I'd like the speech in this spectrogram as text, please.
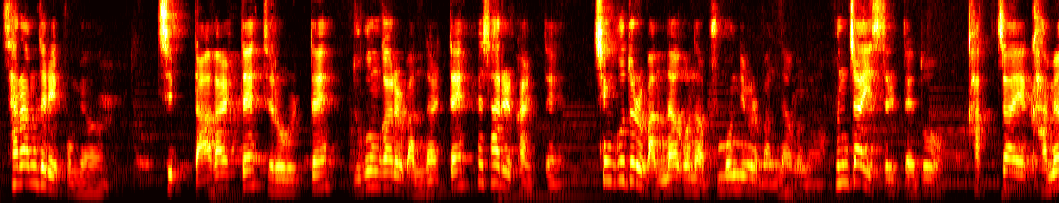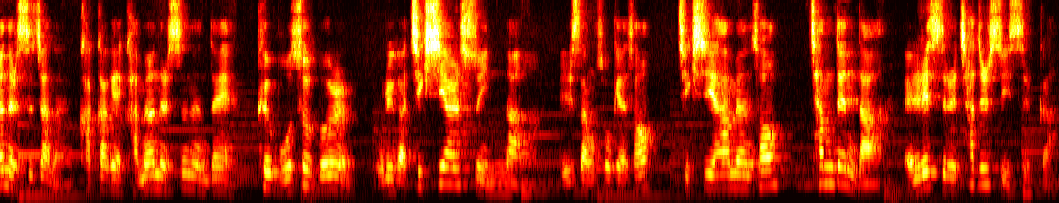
사람들이 보면 집 나갈 때 들어올 때 누군가를 만날 때 회사를 갈 때 친구들을 만나거나 부모님을 만나거나 혼자 있을 때도 각자의 가면을 쓰잖아요. 각각의 가면을 쓰는데 그 모습을 우리가 직시할 수 있나 일상 속에서 직시하면서 참된 나 앨리스를 찾을 수 있을까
